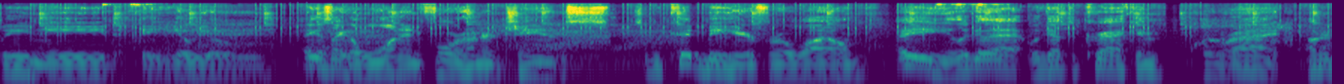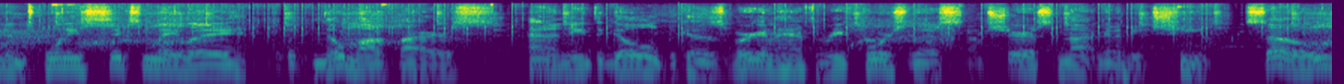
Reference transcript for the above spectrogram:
We need a yo-yo. I think it's like a 1 in 400 chance. So we could be here for a while. Hey, look at that. We got the Kraken. All right. 126 melee with no modifiers. Kind of need the gold because we're going to have to reforge this. I'm sure it's not going to be cheap. So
